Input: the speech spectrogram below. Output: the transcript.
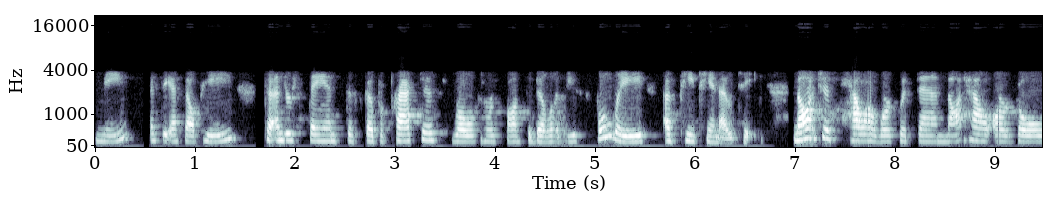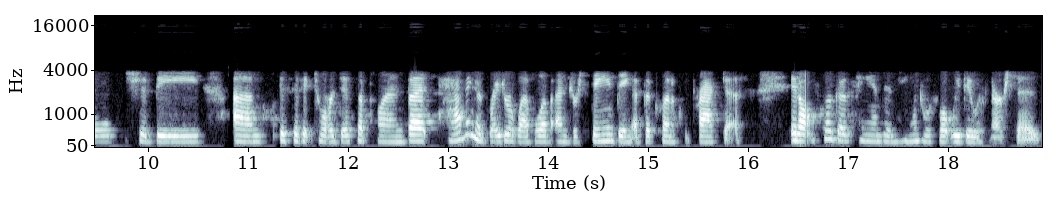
me as the SLP to understand the scope of practice, roles, and responsibilities fully of PT and OT. Not just how I work with them, not how our goals should be um, specific to our discipline, but having a greater level of understanding of the clinical practice. It also goes hand in hand with what we do with nurses.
